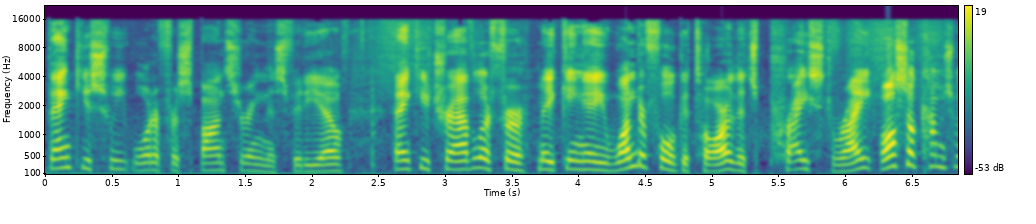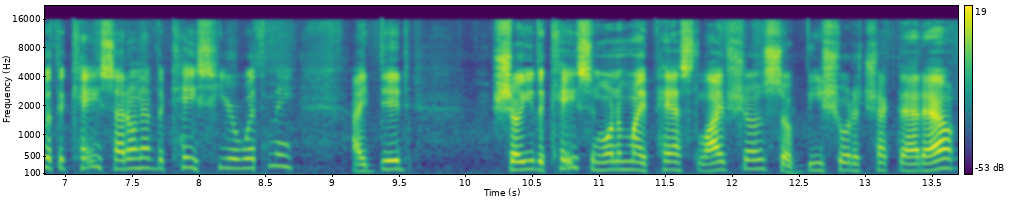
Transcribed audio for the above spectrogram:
Thank you, Sweetwater, for sponsoring this video. Thank you, Traveler, for making a wonderful guitar that's priced right. Also comes with a case. I don't have the case here with me. I did show you the case in one of my past live shows, so be sure to check that out.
